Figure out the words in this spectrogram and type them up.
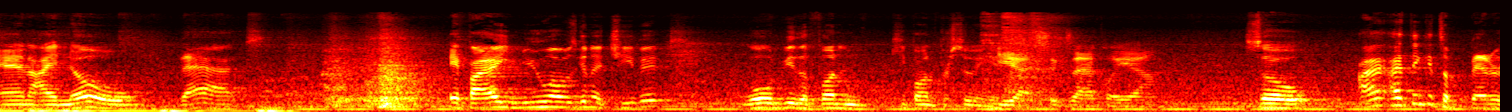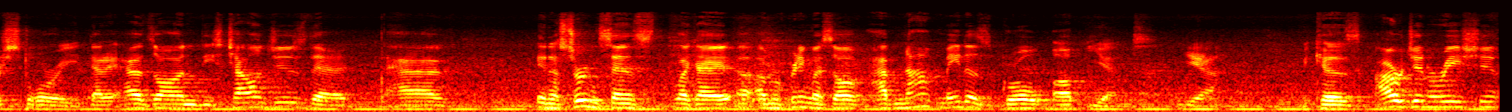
and i know that if I knew I was gonna achieve it, what would be the fun and keep on pursuing it? Yes, exactly. Yeah. So I, I think it's a better story that it adds on these challenges that have, in a certain sense, like I, uh, I'm repeating myself, have not made us grow up yet. Yeah. Because our generation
